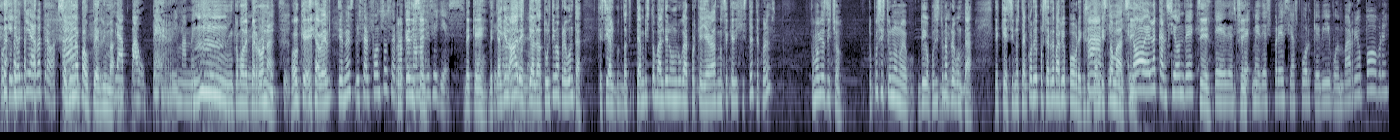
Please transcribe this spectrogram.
Porque yo llegaba a trabajar. Soy una paupérrima. La paupérrima, me Mm, como de perrona. Sí. Ok, a ver, ¿tienes? Luis Alfonso Serrato qué nada más dice? dice yes. ¿De qué? ¿De Sí, que alguien... Ah, de, hablar. de la, tu última pregunta. Que si te han visto mal de un lugar porque llegas, no sé qué dijiste, ¿te acuerdas? ¿Cómo habías dicho? Tú pusiste uno nuevo. Digo, pusiste una pregunta. De que si nos te han corrido por ser de barrio pobre, que si te Ah, han visto sí, mal, sí. No, es la canción de Sí, te despre- sí. me desprecias porque vivo en barrio pobre.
